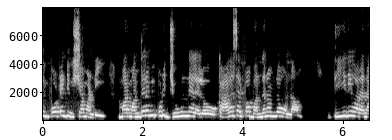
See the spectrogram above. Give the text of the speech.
ఇంపార్టెంట్ విషయం అండి. మనమందరం ఇప్పుడు జూన్ నెలలో కాలసర్ప బంధనంలో ఉన్నాం. దీని వలన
